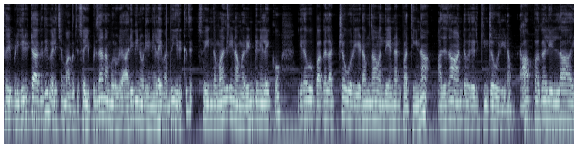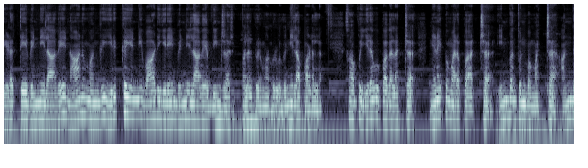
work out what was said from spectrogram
ஸோ இப்படி இருட்டாகுது வெளிச்சமாகுது. ஸோ இப்படி தான் நம்மளுடைய அறிவினுடைய நிலை வந்து இருக்குது. ஸோ இந்த மாதிரி நம்ம ரெண்டு நிலைக்கும் இரவு பகலற்ற ஒரு இடம் தான் வந்து என்னன்னு பார்த்தீங்கன்னா அதுதான் ஆண்டவர் இருக்கின்ற ஒரு இடம். ராப்பகல் இல்லா இடத்தே வெண்ணிலாவே நானும் அங்கு இருக்க எண்ணி வாடுகிறேன் வெண்ணிலாவே அப்படின்றார். வளல் பெருமான் ஒரு வெண்ணிலா பாடல். charla. ஸோ அப்போ இரவு பகலற்ற நினைப்பு மறப்பு அற்ற இன்பம் துன்பம் அற்ற அந்த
